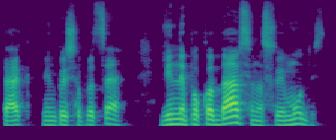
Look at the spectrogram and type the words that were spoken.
Так, він пише про це. Він не покладався на свою мудрість.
